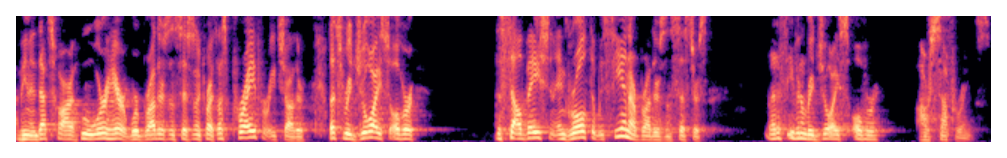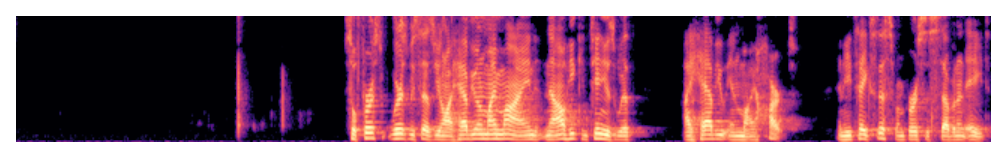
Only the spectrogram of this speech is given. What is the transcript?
I mean, and that's who, our, who we're here. We're brothers and sisters in Christ. Let's pray for each other. Let's rejoice over the salvation and growth that we see in our brothers and sisters. Let us even rejoice over our sufferings. So first, Wiersbe says, you know, I have you in my mind. Now he continues with, I have you in my heart. And he takes this from verses 7 and 8.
